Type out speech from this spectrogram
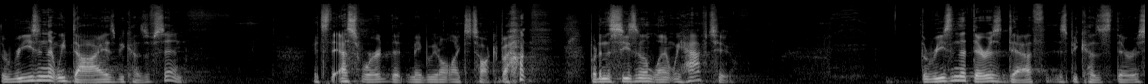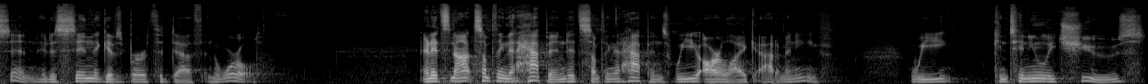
The reason that we die is because of sin. It's the S word that maybe we don't like to talk about, but in the season of Lent, we have to. The reason that there is death is because there is sin. It is sin that gives birth to death in the world. And it's not something that happened, it's something that happens. We are like Adam and Eve. We continually choose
